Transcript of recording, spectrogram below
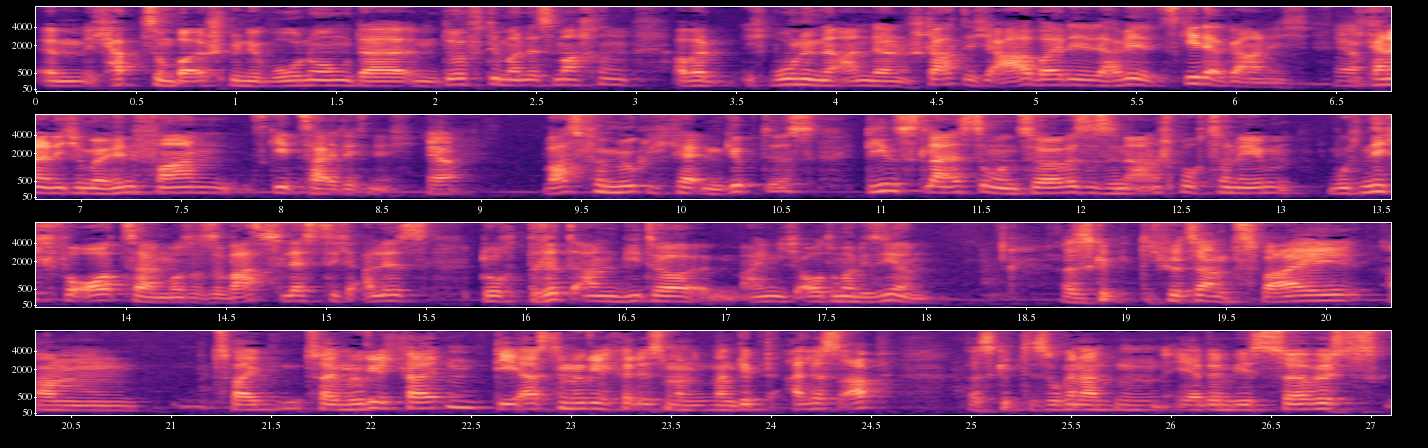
ähm, ich habe zum Beispiel eine Wohnung, da ähm, dürfte man es machen, aber ich wohne in einer anderen Stadt, ich arbeite, das geht ja gar nicht. Ja. Ich kann ja nicht immer hinfahren, es geht zeitlich nicht. Ja. Was für Möglichkeiten gibt es, Dienstleistungen und Services in Anspruch zu nehmen, wo ich nicht vor Ort sein muss? Also was lässt sich alles durch Drittanbieter ähm, eigentlich automatisieren? Also es gibt, ich würde sagen, zwei, ähm, zwei, zwei Möglichkeiten. Die erste Möglichkeit ist, man, man gibt alles ab es gibt die sogenannten Airbnb Service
